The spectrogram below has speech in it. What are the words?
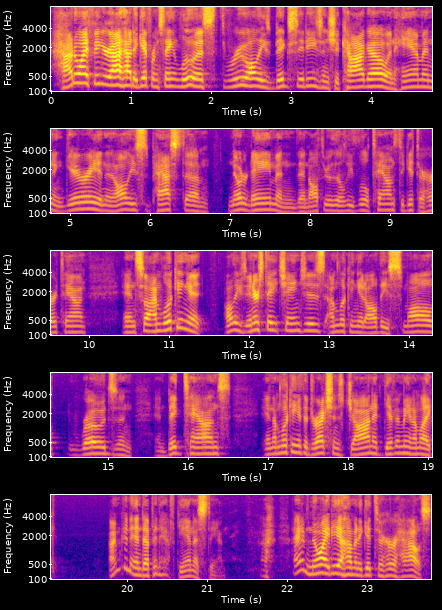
how do I figure out how to get from St. Louis through all these big cities and Chicago and Hammond and Gary and then all these past um, Notre Dame and then all through all these little towns to get to her town? And so I'm looking at all these interstate changes. I'm looking at all these small roads and and big towns. And I'm looking at the directions John had given me, and I'm like, I'm going to end up in Afghanistan. I have no idea how I'm going to get to her house.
